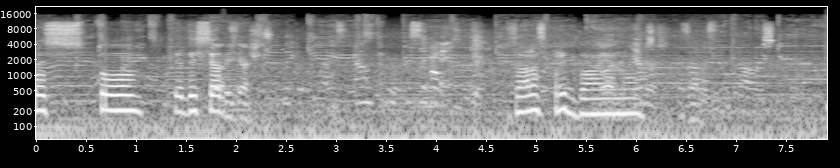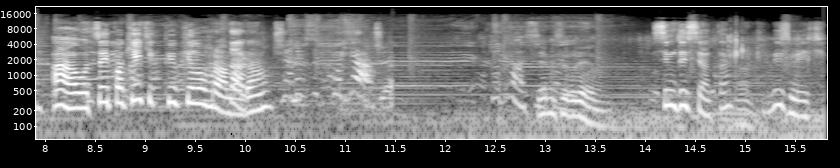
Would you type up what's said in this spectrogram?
По 150. Зараз придбаємо. А, оцей пакетик пів кілограма, так? Да? 70 гривень. 70, так? Візьміть.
